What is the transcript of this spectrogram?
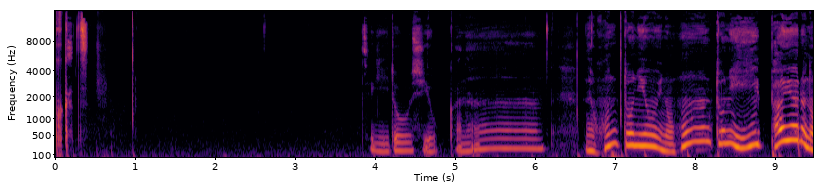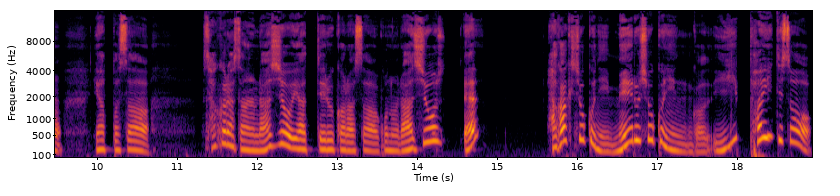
？9月。次どうしようかな。ね、本当に多いの。本当にいっぱいあるの。やっぱさ、さくらさんラジオやってるからさ、このラジオ、え？はがき職人、メール職人がいっぱいいてさ、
